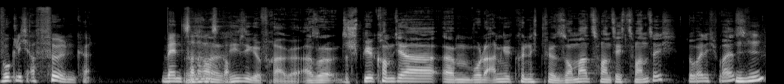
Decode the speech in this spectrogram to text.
wirklich erfüllen können, wenn es Das dann ist eine rauskommt. riesige Frage. Also das Spiel kommt ja, ähm, wurde angekündigt für Sommer 2020, soweit ich weiß. Mhm.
